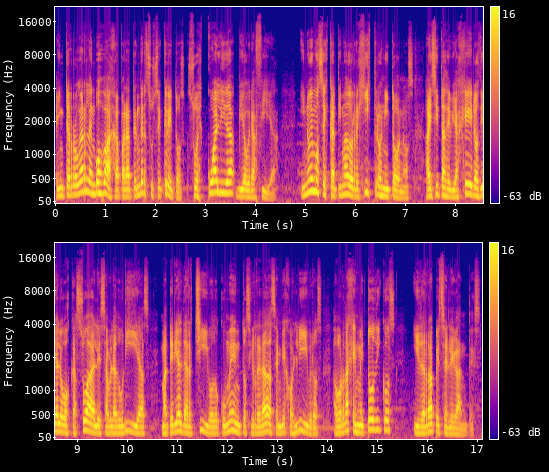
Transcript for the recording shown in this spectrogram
e interrogarla en voz baja para atender sus secretos, su escuálida biografía. Y no hemos escatimado registros ni tonos. Hay citas de viajeros, diálogos casuales, habladurías, material de archivo, documentos y redadas en viejos libros, abordajes metódicos y derrapes elegantes.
